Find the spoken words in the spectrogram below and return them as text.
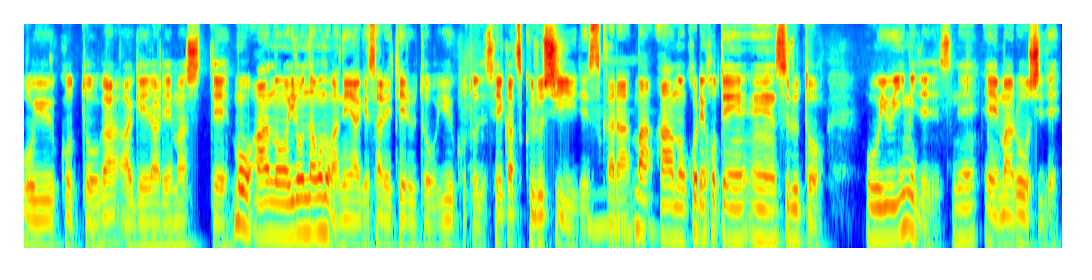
いうことが挙げられまして、もう、あの、いろんなものが値上げされているということで生活苦しいですから、うん、まあ、あの、これ補填すると、こういう意味でですね、えー、まあ、労使で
